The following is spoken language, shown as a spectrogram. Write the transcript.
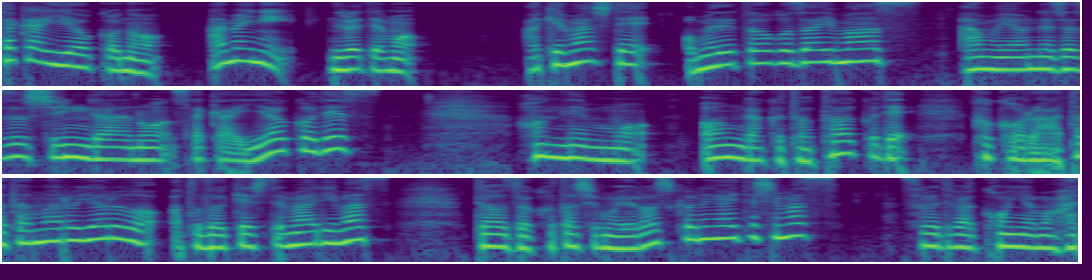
坂井陽子の雨に濡れても。明けましておめでとうございます。雨女ジャズシンガーの坂井陽子です。本年も音楽とトークで心温まる夜をお届けしてまいります。どうぞ今年もよろしくお願いいたします。それでは今夜も8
